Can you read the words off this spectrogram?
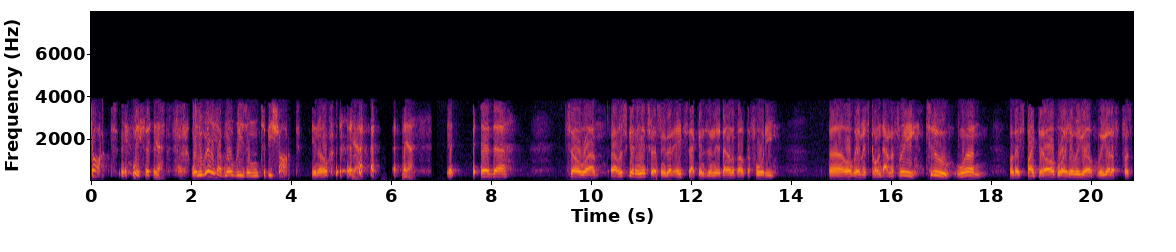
shocked. And he says, yeah. when you really have no reason to be shocked, you know. yeah. Yeah. And, and uh, so, uh, well, this is getting interesting. We've got eight seconds, and they're down about the 40. Uh, oh, wait a minute. It's going down to three, two, one. Oh, they spiked it. Oh, boy. Here we go. We got a p-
